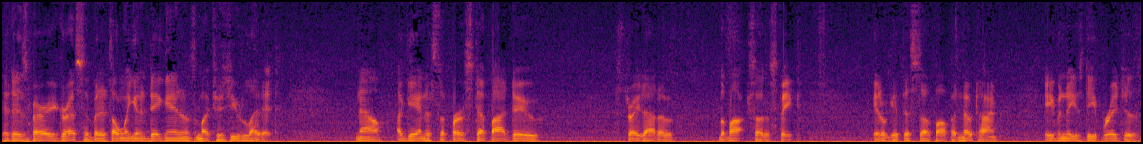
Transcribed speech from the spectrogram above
It is very aggressive, but it's only going to dig in as much as you let it. Now, again, it's the first step I do straight out of the box, so to speak. It'll get this stuff off in no time. Even these deep ridges,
